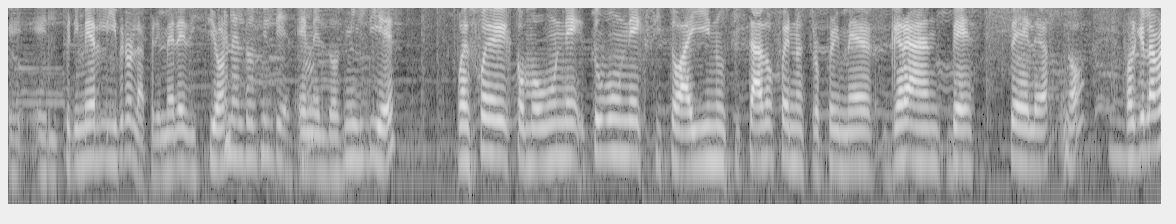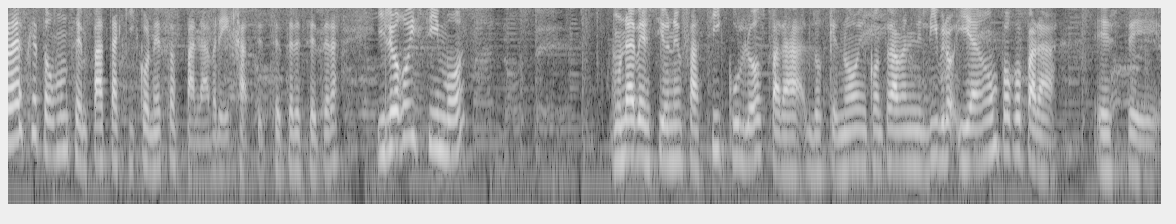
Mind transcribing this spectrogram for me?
eh, el primer libro, la primera edición. En el 2010. ¿no? en el 2010, pues fue como un, e- tuvo un éxito ahí inusitado, fue nuestro primer gran bestseller, ¿no? Porque la verdad es que todo el mundo se empata aquí con estas palabrejas, etcétera, etcétera. Y luego hicimos una versión en fascículos para los que no encontraban el libro y un poco para este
